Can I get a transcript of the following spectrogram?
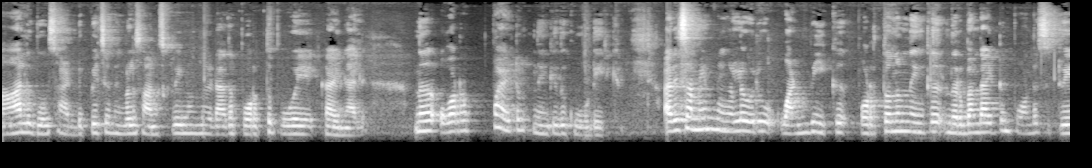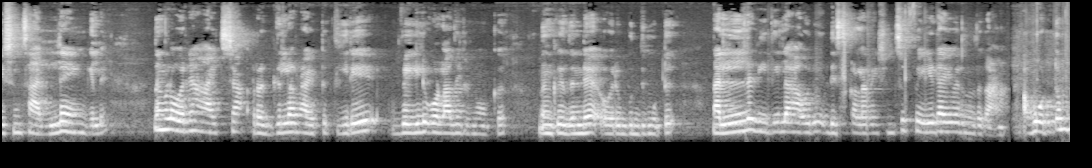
നാല് ദിവസം അടുപ്പിച്ച് നിങ്ങൾ സൺസ്ക്രീൻ ഒന്നും ഇടാതെ പുറത്ത് പോയി കഴിഞ്ഞാൽ ഉറപ്പായിട്ടും നിങ്ങൾക്ക് ഇത് കൂടിയിരിക്കും. അതേസമയം നിങ്ങൾ ഒരു വൺ വീക്ക് പുറത്തൊന്നും നിങ്ങൾക്ക് നിർബന്ധമായിട്ടും പോകേണ്ട സിറ്റുവേഷൻസ് അല്ല എങ്കിൽ നിങ്ങൾ ഒരാഴ്ച റെഗുലറായിട്ട് തീരെ വെയിൽ കൊള്ളാതിരുന്ന് നിങ്ങൾക്ക് ഇതിന്റെ ഒരു ബുദ്ധിമുട്ട് നല്ല രീതിയിൽ ആ ഒരു ഡിസ്കളറേഷൻസ് ഫെയ്ഡായി വരുന്നത് കാണാം. അപ്പോൾ ഒട്ടും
